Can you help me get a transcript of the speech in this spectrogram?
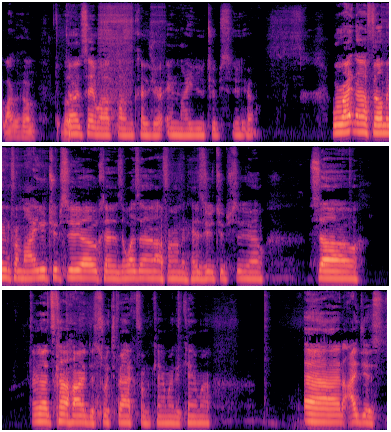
welcome to. Don't say welcome because you're in my YouTube studio. We're right now filming from my YouTube studio because there wasn't enough room in his YouTube studio. So, you know, it's kind of hard to switch back from camera to camera. And I just,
